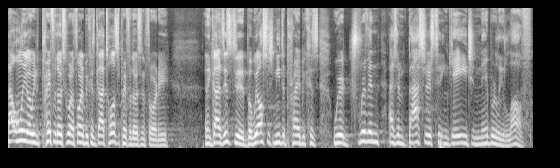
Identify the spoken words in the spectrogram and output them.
not only are we to pray for those who are in authority because God told us to pray for those in authority, and God has instituted, but we also need to pray because we're driven as ambassadors to engage in neighborly love.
